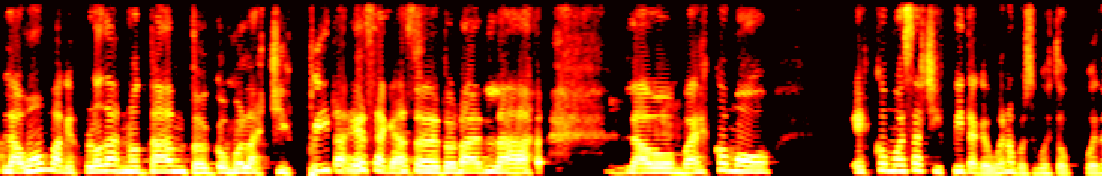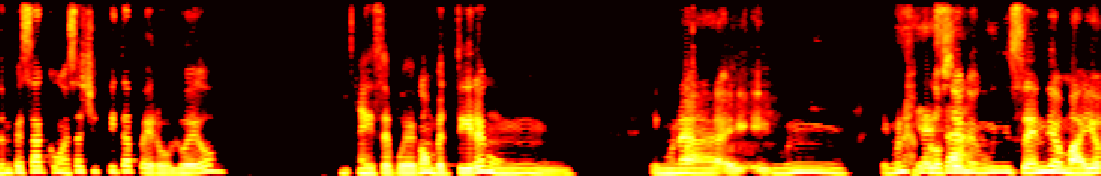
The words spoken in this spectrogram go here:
la, bomba que explota, no tanto como las chispitas esa que hace detonar la, la bomba. Es como, es como esa chispita que, bueno, por supuesto, puede empezar con esa chispita, pero luego eh, se puede convertir en un en una, en, un, en una explosión, en un incendio mayor.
